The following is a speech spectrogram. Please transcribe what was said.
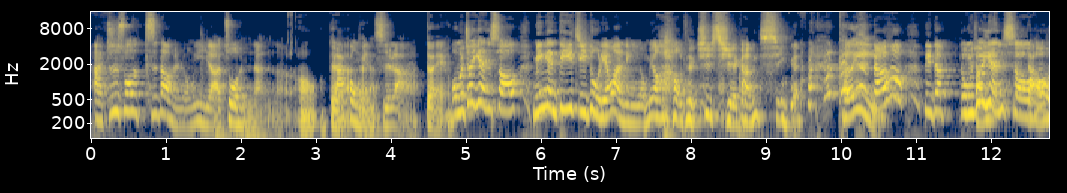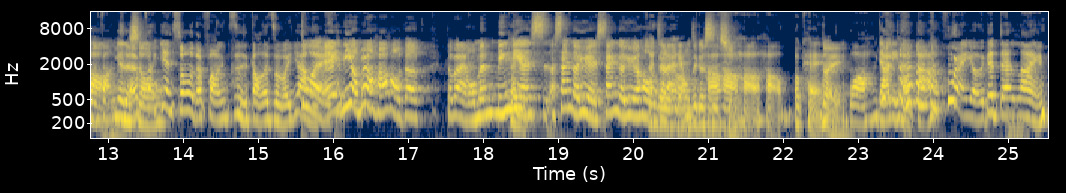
啊，就是说知道很容易啦，做很难啦。哦，对，大家共勉之啦。对，我们就验收明年第一季度，连婉玲有没有好好的去学钢琴？可以。然后你的，我们就验收，然后好验收，验收我的房子搞得。怎么样？对，哎，你有没有好好的，对不对？我们明年是三个月，三个月后再来聊这个事情。好好好，OK。对，哇，压力好大，忽然有一个 deadline。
